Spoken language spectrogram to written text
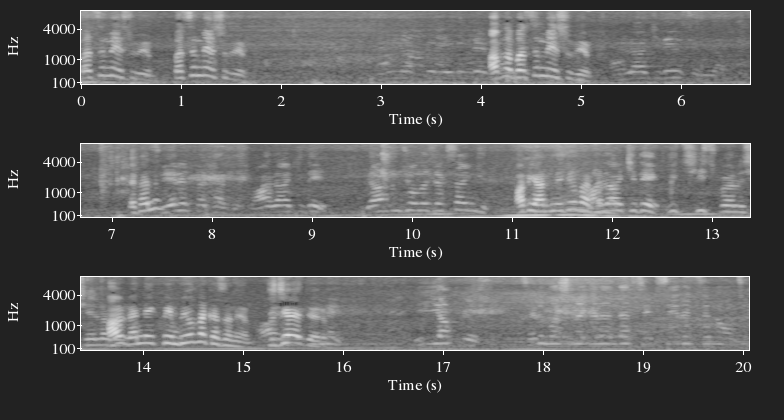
basın mensubuyum. Basın mensubuyum. Abla basın mensubuyum. Ahlaki değil senin yaptığın. Efendim? Ziyaret be kardeşim. Ahlaki değil. Yardımcı olacaksan git. Abi yardım ediyorlar bana. Ahlaki değil. Hiç hiç böyle şeyler Abi ben de ekmeğimi bu yolla kazanıyorum. Rica Hayır, ediyorum. değil. İyi yapmıyorsun. Senin başına gelenler seni seyretsen ne olacak?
